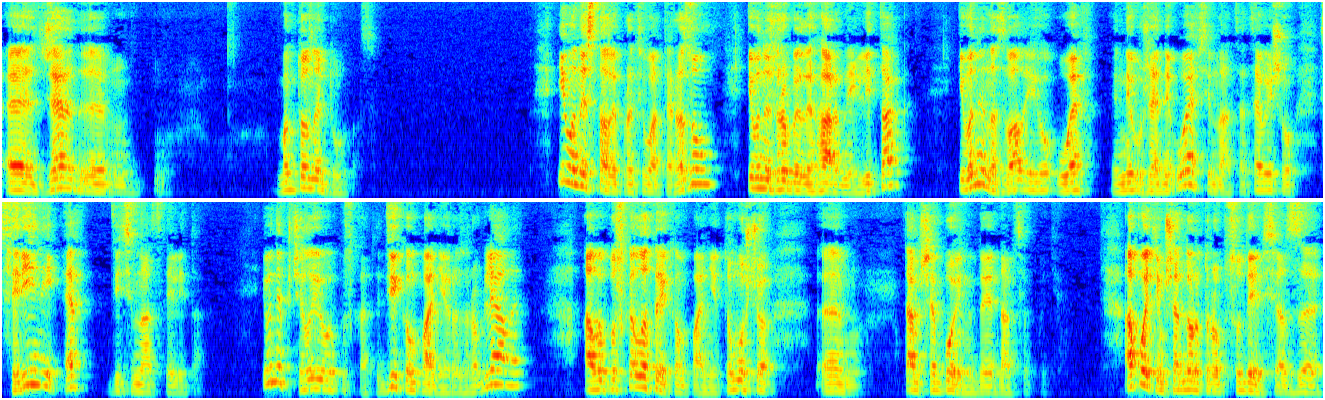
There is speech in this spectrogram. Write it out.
е, Джер... е, Макдональд Дуглас. І вони стали працювати разом, і вони зробили гарний літак, і вони назвали його УФ, не, вже не УФ-17, а це вийшов серійний F-18 літак. І вони почали його випускати. Дві компанії розробляли, а випускало три компанії, тому що е, там ще Боїнг доєднався потім. А потім ще Нортроп судився з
